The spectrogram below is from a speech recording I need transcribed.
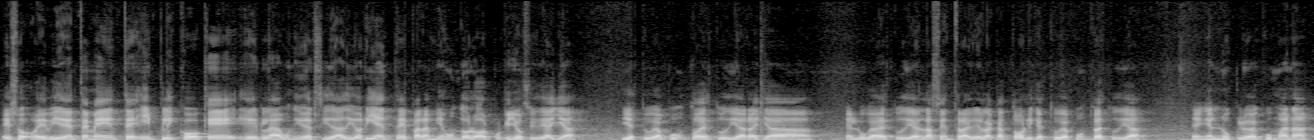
Eso evidentemente implicó que eh, la Universidad de Oriente, para mí es un dolor porque yo soy de allá y estuve a punto de estudiar allá en lugar de estudiar en la central y en la católica, estuve a punto de estudiar en el núcleo de Cumaná.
